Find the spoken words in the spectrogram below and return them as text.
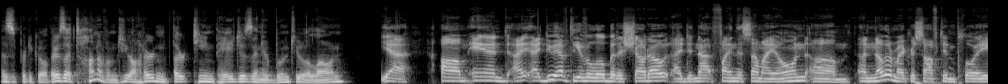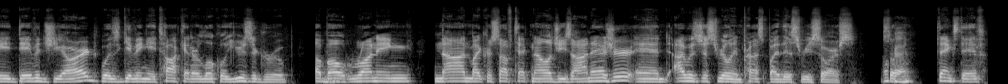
This is pretty cool. There's a ton of them too. 113 pages in Ubuntu alone. Yeah. Um, and I, I do have to give a little bit of shout out. I did not find this on my own. Um, another Microsoft employee, David Giard, was giving a talk at our local user group about running non Microsoft technologies on Azure. And I was just really impressed by this resource. So Okay. thanks, Dave.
